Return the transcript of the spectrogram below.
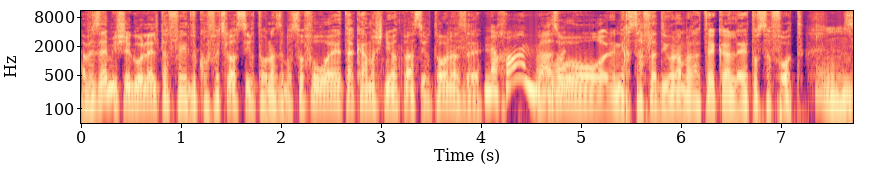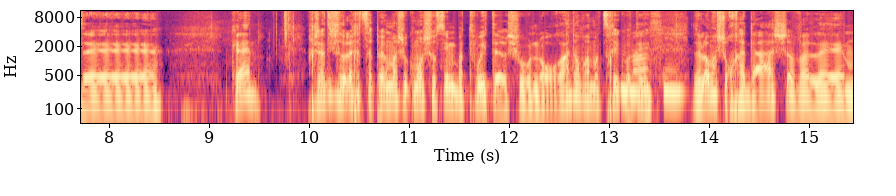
אבל זה מי שגולל את הפיד וקופץ לו הסרטון הזה, בסוף הוא רואה את הכמה שניות מהסרטון הזה. נכון. ואז הוא נחשף לדיון המרתק על אה, תוספות. זה... כן. חשבתי שאתה הולך לספר משהו כמו שעושים בטוויטר, שהוא נורא נורא מצחיק מה אותי. עושים? זה לא משהו חדש, אבל אה,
